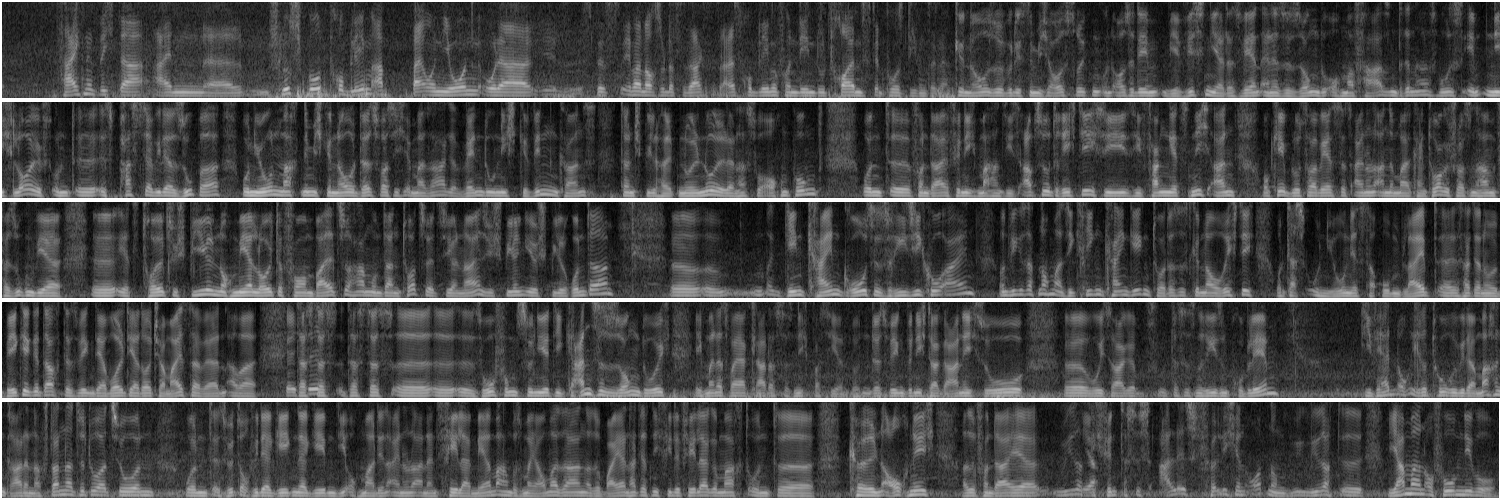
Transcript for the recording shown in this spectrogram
zeichnet sich da ein äh, Schlussspurtproblem ab bei Union oder ist es immer noch so, dass du sagst, das sind alles Probleme, von denen du träumst im positiven Sinne? Genau so würde ich es nämlich ausdrücken. Und außerdem, wir wissen ja, dass während einer Saison du auch mal Phasen drin hast, wo es eben nicht läuft. Und äh, es passt ja wieder super. Union macht nämlich genau das, was ich immer sage. Wenn du nicht gewinnen kannst, dann spiel halt 0-0. Dann hast du auch einen Punkt. Und äh, von daher finde ich, machen sie es absolut richtig. Sie, sie fangen jetzt nicht an, okay, bloß weil wir jetzt das ein oder andere Mal kein Tor geschossen haben, versuchen wir äh, jetzt toll zu spielen, noch mehr Leute vorm Ball zu haben, um dann Tor zu erzielen. Nein, sie spielen ihr Spiel runter äh, äh, gehen kein großes Risiko ein. Und wie gesagt, nochmal, sie kriegen kein Gegentor. Das ist genau richtig. Und dass Union jetzt da oben bleibt, äh, das hat ja nur Beke gedacht, deswegen der wollte ja deutscher Meister werden. Aber dass Richtig. das, dass das äh, äh, so funktioniert die ganze Saison durch, ich meine, das war ja klar, dass das nicht passieren wird. Und deswegen bin ich da gar nicht so, äh, wo ich sage, das ist ein Riesenproblem. Die werden auch ihre Tore wieder machen, gerade nach Standardsituationen. Und es wird auch wieder Gegner geben, die auch mal den einen oder anderen Fehler mehr machen, muss man ja auch mal sagen. Also Bayern hat jetzt nicht viele Fehler gemacht und äh, Köln auch nicht. Also von daher, wie gesagt, Ja. ich finde, das ist alles völlig in Ordnung. Wie, wie gesagt, äh, jammern auf hohem Niveau.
